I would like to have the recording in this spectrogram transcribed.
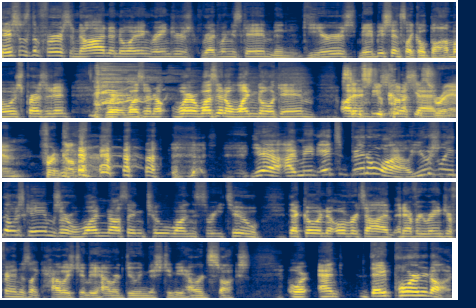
this is the first non-annoying Rangers Red Wings game in years, maybe since like Obama was president, where it wasn't a, where it wasn't a one-goal game Since Dukakis ran for governor. yeah, I mean it's been a while. Usually those games are one nothing, two one, three two that go into overtime, and every Ranger fan is like, "How is Jimmy Howard doing this? Jimmy Howard sucks." Or and they poured it on.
